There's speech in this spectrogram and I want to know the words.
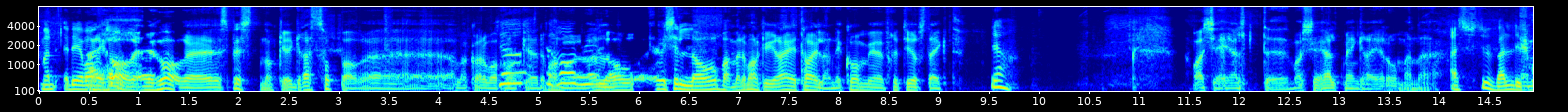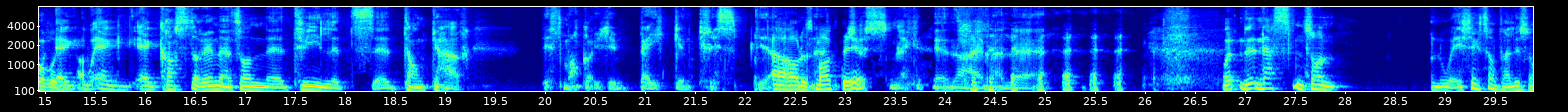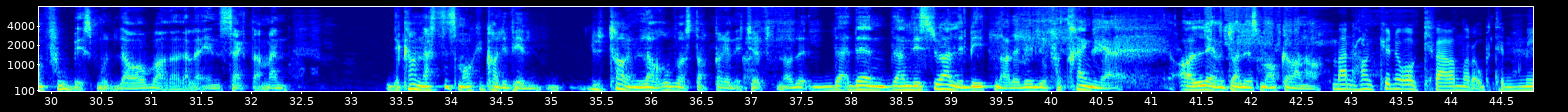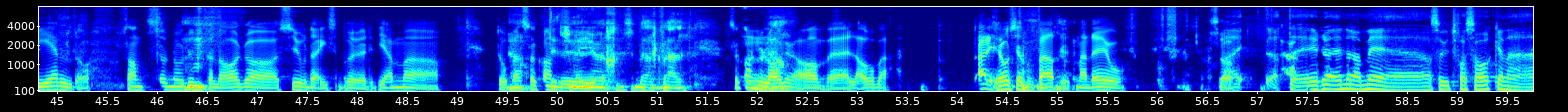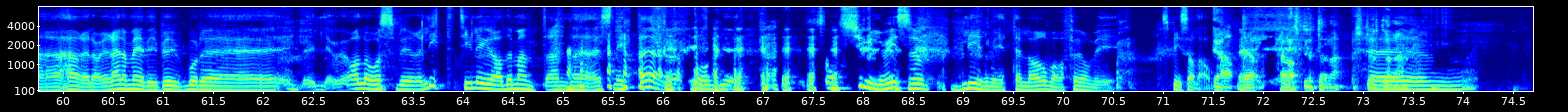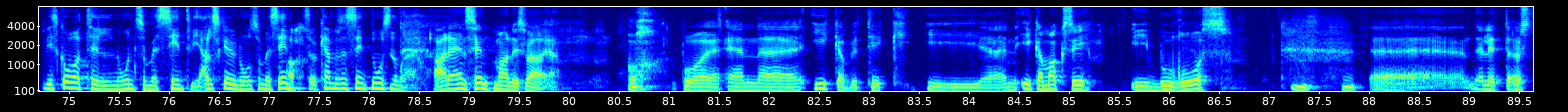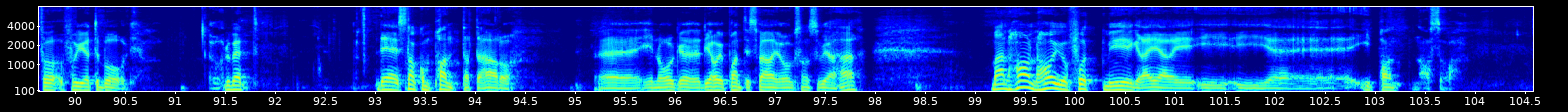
Men det var Jeg har, jeg har uh, spist noen gresshopper, uh, eller hva det var for ja, noe. Det var noe, lar, jeg vet ikke larver, men det var noe greier i Thailand. De kom jo frityrstekt. Ja. Var ikke helt, eh, var ikke helt min greie, da, men uh, Jeg syns du er veldig jeg, jeg, jeg, kaster inn en sånn uh, tvilets uh, tanke her. Det smaker jo ikke baconcrisp. Ja, har du smakt det? Nei, men Og det er nesten sånn Nå er jeg ikke sånn veldig sånn fobisk mot larver eller insekter, men det kan nesten smake hva de vil. Du tar en larve og stapper inn i kjeften. og det, det, den, den visuelle biten av det vil jo fortrenge alle eventuelle smaker han har. Men han kunne òg kverne det opp til mel, da. Sant? Så når du mm. skal lage surdeigsbrød ditt hjemme, Dobben, ja, så kan det du som jeg gjør hver kveld. Så kan du lage det av uh, larve. Nei, det høres helt forferdelig ut, men det er jo så. Nei, dette jeg regner med, altså ut fra sakene her i dag, jeg regner med vi både alle oss blir litt tidligere dement enn eh, snittet. Og sannsynligvis så blir vi til larver før vi spiser lav Ja, ja, ja. Støtter det. Støtter det. Uh, vi skal over til noen som er sint. Vi elsker jo noen som er sint. Og hvem er så sint nå, Sindre? Ja, det er en sint mann i Sverige. Oh. På en uh, Ica-butikk i uh, en Ica Maxi i Borås. Mm. Mm. Uh, det er litt øst for, for Göteborg. Og du vet, det er snakk om pant, dette her, da. I Norge, De har jo pant i Sverige òg, sånn som vi har her. Men han har jo fått mye greier i, i, i, i panten, altså.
